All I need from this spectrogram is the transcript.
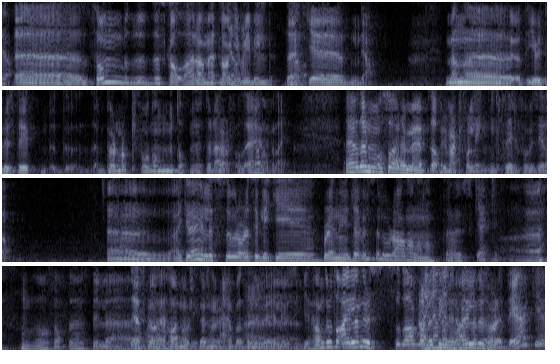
Ja. Eh, som det skal være med et lag Ja i rebuild. Det er Ja ikke Ja. Men uh, Lustig bør nok få noen toppminutter der, i hvert fall. Det er jeg enig med deg. Eh, det er noe også er det med da, primært forlengelser, får vi si, da. Eh, er ikke det? Ellers, så- hvor var det Sidliki Brenny Jevils, eller hvor er han havna nå? Det husker jeg ikke. Eh, Nå satt det stille Jeg, skal, jeg har en oversikt her, skjønner du. Jeg bare blir veldig usikker. Han dro til Islanders, så da ble det Islanders det. Islanders var det. Det er ikke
